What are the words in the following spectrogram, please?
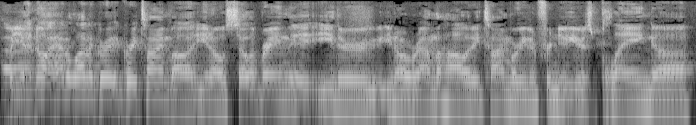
But yeah, Uh, no, I had a lot of great, great time. Uh, you know, celebrating the, either you know around the holiday time or even for New Year's, playing. Uh,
